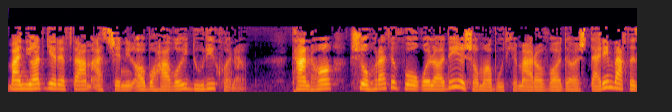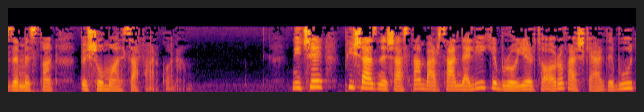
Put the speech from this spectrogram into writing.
من یاد گرفتم از چنین آب و هوایی دوری کنم. تنها شهرت فوقالعاده شما بود که مرا واداشت در این وقت زمستان به شمال سفر کنم. نیچه پیش از نشستن بر صندلی که برویر تعارفش کرده بود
